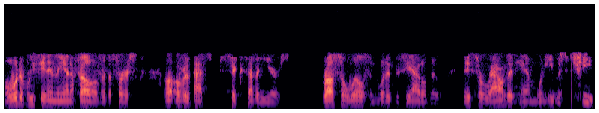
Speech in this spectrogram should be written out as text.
Well, what have we seen in the NFL over the first, uh, over the past six, seven years? Russell Wilson. What did the Seattle do? They surrounded him when he was cheap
